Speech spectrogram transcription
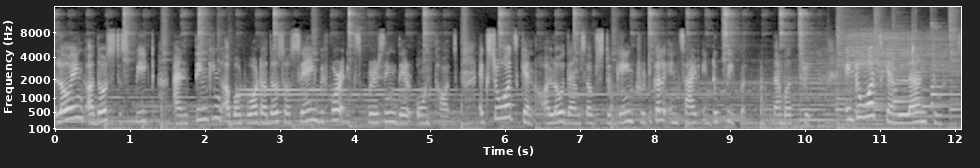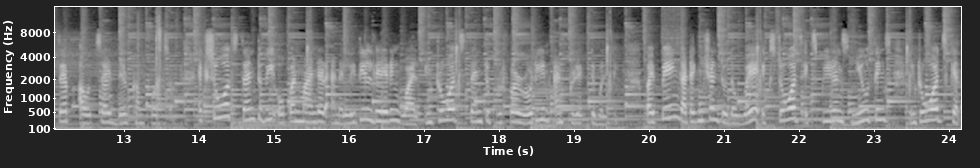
allowing others to speak, and thinking about what others are saying before expressing their own thoughts, extroverts can allow themselves to gain critical insight into people. Number 3. Introverts can learn to step outside their comfort zone. Extroverts tend to be open minded and a little daring, while introverts tend to prefer routine and predictability. By paying attention to the way extroverts experience new things, introverts can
